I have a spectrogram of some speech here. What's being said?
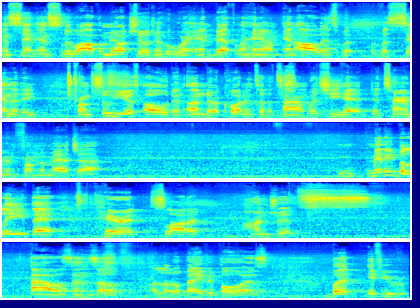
and sent and slew all the male children who were in Bethlehem and all its vicinity from two years old and under, according to the time which he had determined from the Magi. Many believe that Herod slaughtered hundreds, thousands of little baby boys. But if you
